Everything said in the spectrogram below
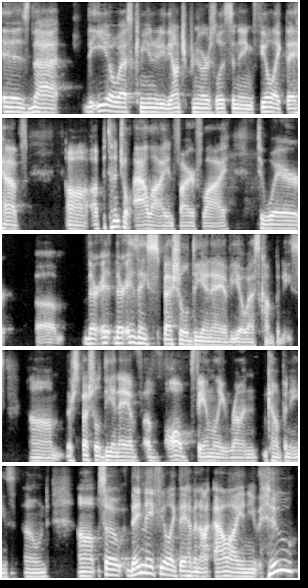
is that the EOS community, the entrepreneurs listening, feel like they have uh, a potential ally in Firefly to where um, there is, there is a special DNA of EOS companies. Um, there's special DNA of, of all family run companies owned. Um, so they may feel like they have an ally in you. Who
